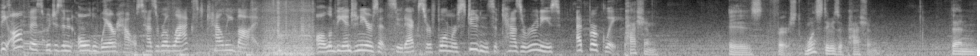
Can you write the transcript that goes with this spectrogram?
The office, which is in an old warehouse, has a relaxed Cali vibe. All of the engineers at suitX are former students of Kazerooni's at Berkeley. Passion is first. Once there is a passion, then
